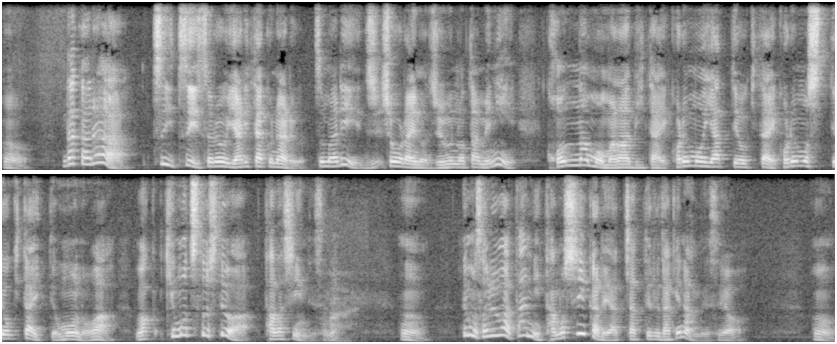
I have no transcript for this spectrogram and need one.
うん、だからついついそれをやりたくなるつまりじ将来の自分のためにこんなんも学びたいこれもやっておきたいこれも知っておきたいって思うのはわ気持ちとしては正しいんですね。うん、でもそれは単に楽しいからやっちゃってるだけなんですよ。うん、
